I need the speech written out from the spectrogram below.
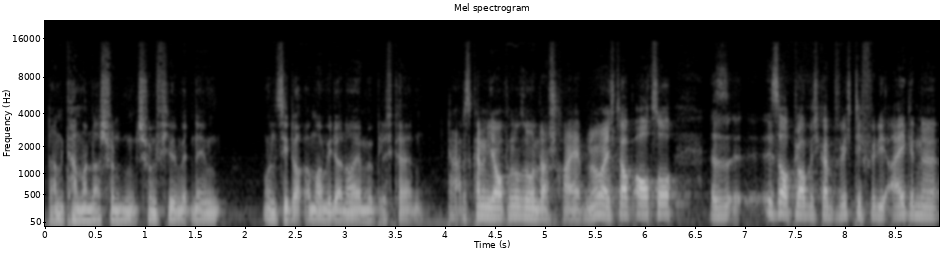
dann kann man da schon, schon viel mitnehmen und sieht auch immer wieder neue Möglichkeiten. Ja, das kann ich auch nur so unterschreiben. Ne? Weil ich glaube auch so, es ist auch, glaube ich, ganz wichtig für die eigene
